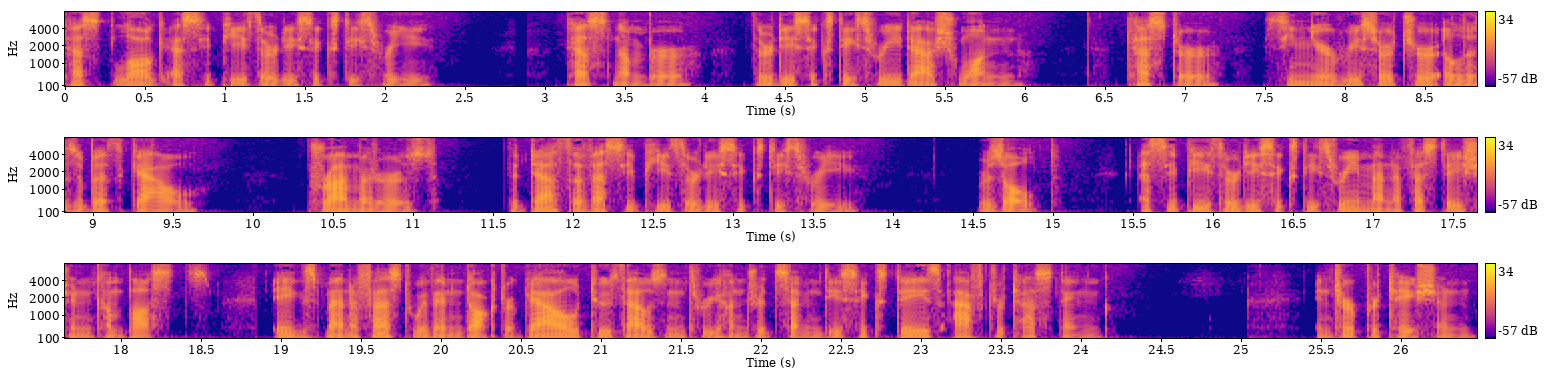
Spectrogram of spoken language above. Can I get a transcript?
Test log SCP 3063. Test number 3063 1. Tester Senior Researcher Elizabeth Gao. Parameters The death of SCP 3063. Result SCP 3063 manifestation combusts. Eggs manifest within Dr. Gao 2376 days after testing. Interpretation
